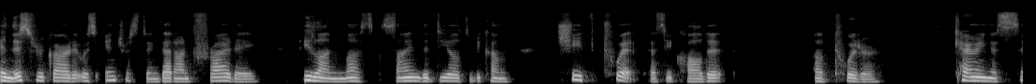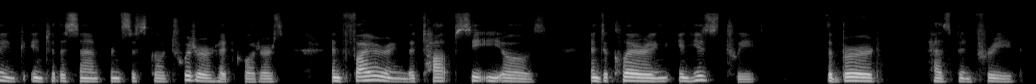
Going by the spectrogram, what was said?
In this regard, it was interesting that on Friday, Elon Musk signed the deal to become chief twit, as he called it, of Twitter, carrying a sink into the San Francisco Twitter headquarters and firing the top CEOs and declaring in his tweet, the bird has been freed.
